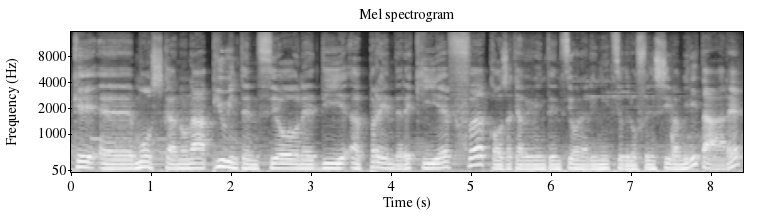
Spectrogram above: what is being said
che eh, Mosca non ha più intenzione di eh, prendere Kiev, cosa che aveva intenzione all'inizio dell'offensiva militare.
